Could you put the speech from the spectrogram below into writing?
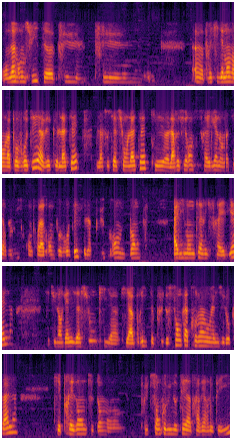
On œuvre ensuite plus, plus précisément dans la pauvreté avec la tête, l'association La Tête, qui est euh, la référence israélienne en matière de lutte contre la grande pauvreté. C'est la plus grande banque alimentaire israélienne. C'est une organisation qui, euh, qui abrite plus de 180 ONG locales, qui est présente dans plus de 100 communautés à travers le pays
